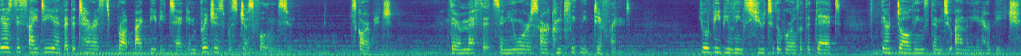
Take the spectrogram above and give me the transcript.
There's this idea that the terrorists brought back BB tech and Bridges was just following suit. It's garbage. Their methods and yours are completely different. Your BB links you to the world of the dead, Their doll links them to Amelie and her beach.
